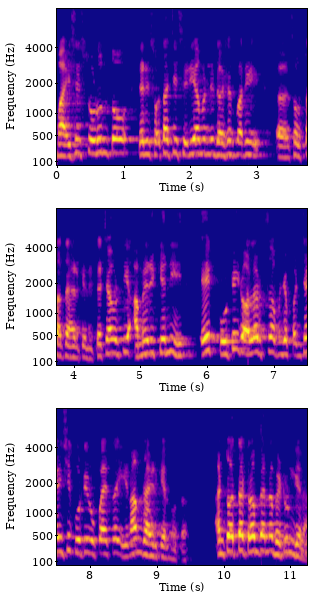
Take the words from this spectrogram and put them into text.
मग आयसिस सोडून तो त्यांनी स्वतःची सिरियामधली दहशतवादी संस्था तयार केली. त्याच्यावरती अमेरिकेनी एक कोटी डॉलरचं म्हणजे पंच्याऐंशी कोटी रुपयाचं इनाम जाहीर केलं होतं. आणि तो आता ट्रम्प यांना भेटून गेला.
